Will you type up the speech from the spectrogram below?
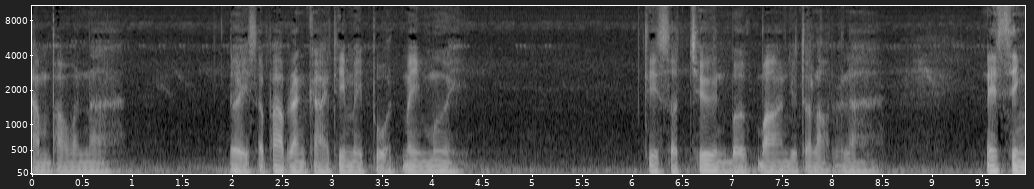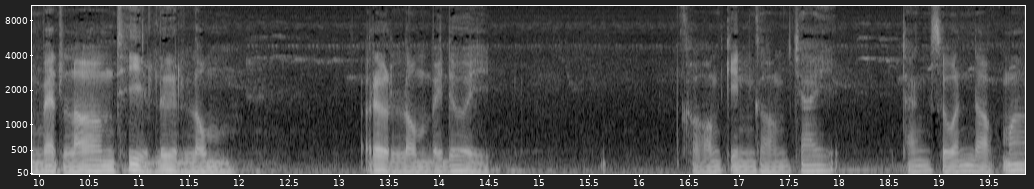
ทำภาวนา ด้วยสภาพร่างกายที่ไม่ปวดไม่เมื่อย ที่สดชื่นเบิกบานอยู่ตลอดเวลา ในสิ่งแวดล้อมที่ลื่นลม เรื่นลมไปด้วย ของกินของใช้ ทั้งสวนดอกไม้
